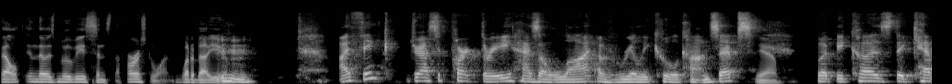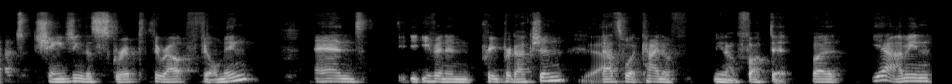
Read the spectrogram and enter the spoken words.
felt in those movies since the first one. What about you? Mhm. I think Jurassic Park 3 has a lot of really cool concepts. Yeah. But because they kept changing the script throughout filming and even in pre-production, Yeah. that's what kind of, you know, fucked it. But yeah, I mean,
